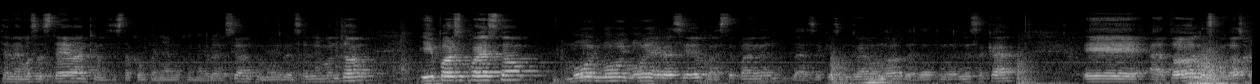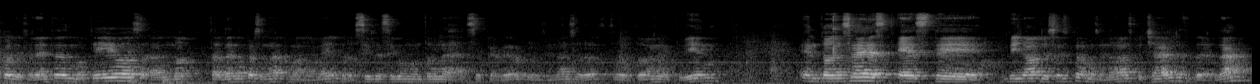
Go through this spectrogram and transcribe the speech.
Tenemos a Esteban que nos está acompañando con la grabación, también agradecerle un montón. Y por supuesto, muy, muy, muy agradecido con este panel, así que es un gran honor de tenerles acá. Eh, a todos les conozco por diferentes motivos, no, tal vez no personal como a Mel, pero sí les sigo un montón la, su carrera profesional, sobre, sobre todo en el activismo. Entonces, este, yo, yo estoy súper emocionado de escucharles, de verdad.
